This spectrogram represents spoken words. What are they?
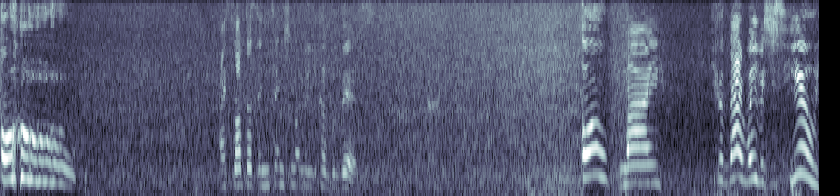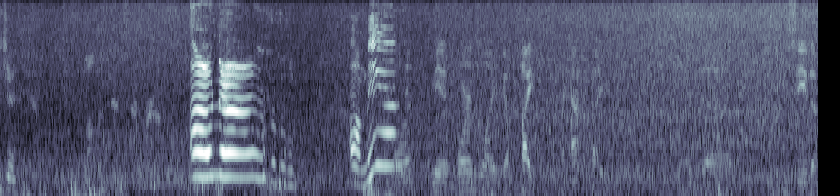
Oh! I stopped us intentionally because of this. Oh my! Because that wave is just huge! Oh no! Oh man! I mean, it forms like a pipe, a half pipe, and uh, you can see them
